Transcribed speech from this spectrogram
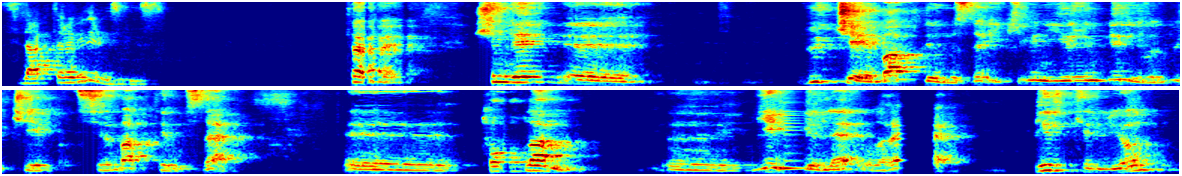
Siz aktarabilir misiniz? Tabii. Şimdi e, bütçeye baktığımızda 2021 yılı bütçeye baktığımızda e, toplam e, gelirler olarak 1 trilyon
